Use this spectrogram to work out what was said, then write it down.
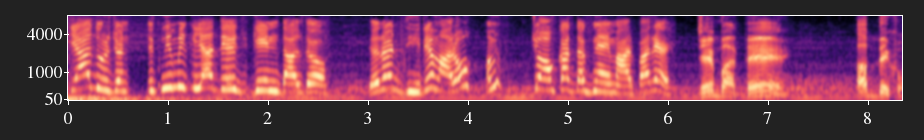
क्या दुर्जन इतनी भी क्या तेज गेंद डालते हो। जरा धीरे मारो हम चौका तक नहीं मार पा रहे। जे बात है। अब देखो।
